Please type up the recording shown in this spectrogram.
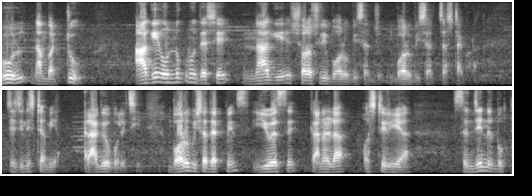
ভুল নাম্বার টু আগে অন্য কোনো দেশে না গিয়ে সরাসরি বড় ভিসার বড় ভিসার চেষ্টা করা। যে জিনিসটা আমি এর আগেও বলেছি। বড় visa that means USA, Canada, Australia সেনজেনেরভুক্ত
